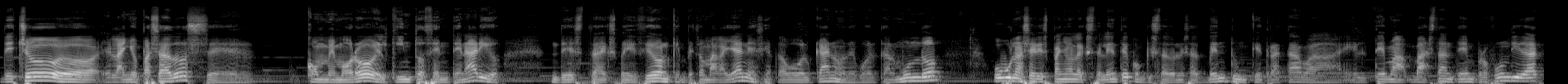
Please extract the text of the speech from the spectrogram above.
De hecho, el año pasado se conmemoró el quinto centenario de esta expedición que empezó Magallanes y acabó el Cano de vuelta al mundo. Hubo una serie española excelente, Conquistadores Adventum, que trataba el tema bastante en profundidad,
